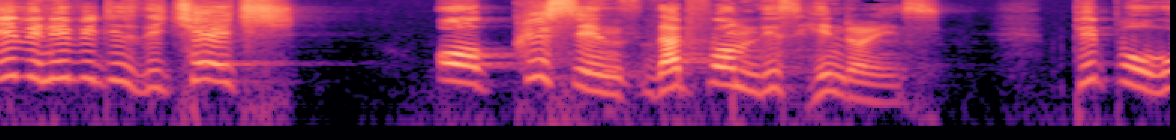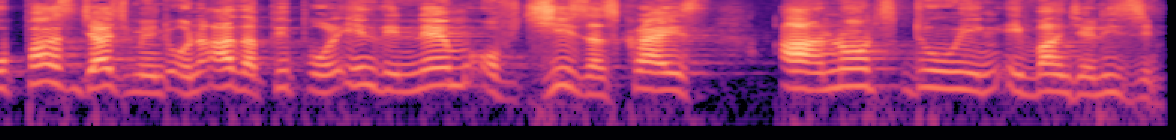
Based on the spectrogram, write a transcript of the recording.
Even if it is the church or Christians that form this hindrance, people who pass judgment on other people in the name of Jesus Christ are not doing evangelism.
